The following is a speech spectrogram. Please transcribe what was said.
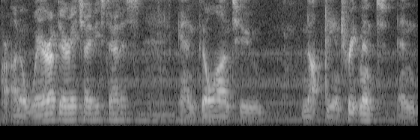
are unaware of their HIV status and go on to not be in treatment and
